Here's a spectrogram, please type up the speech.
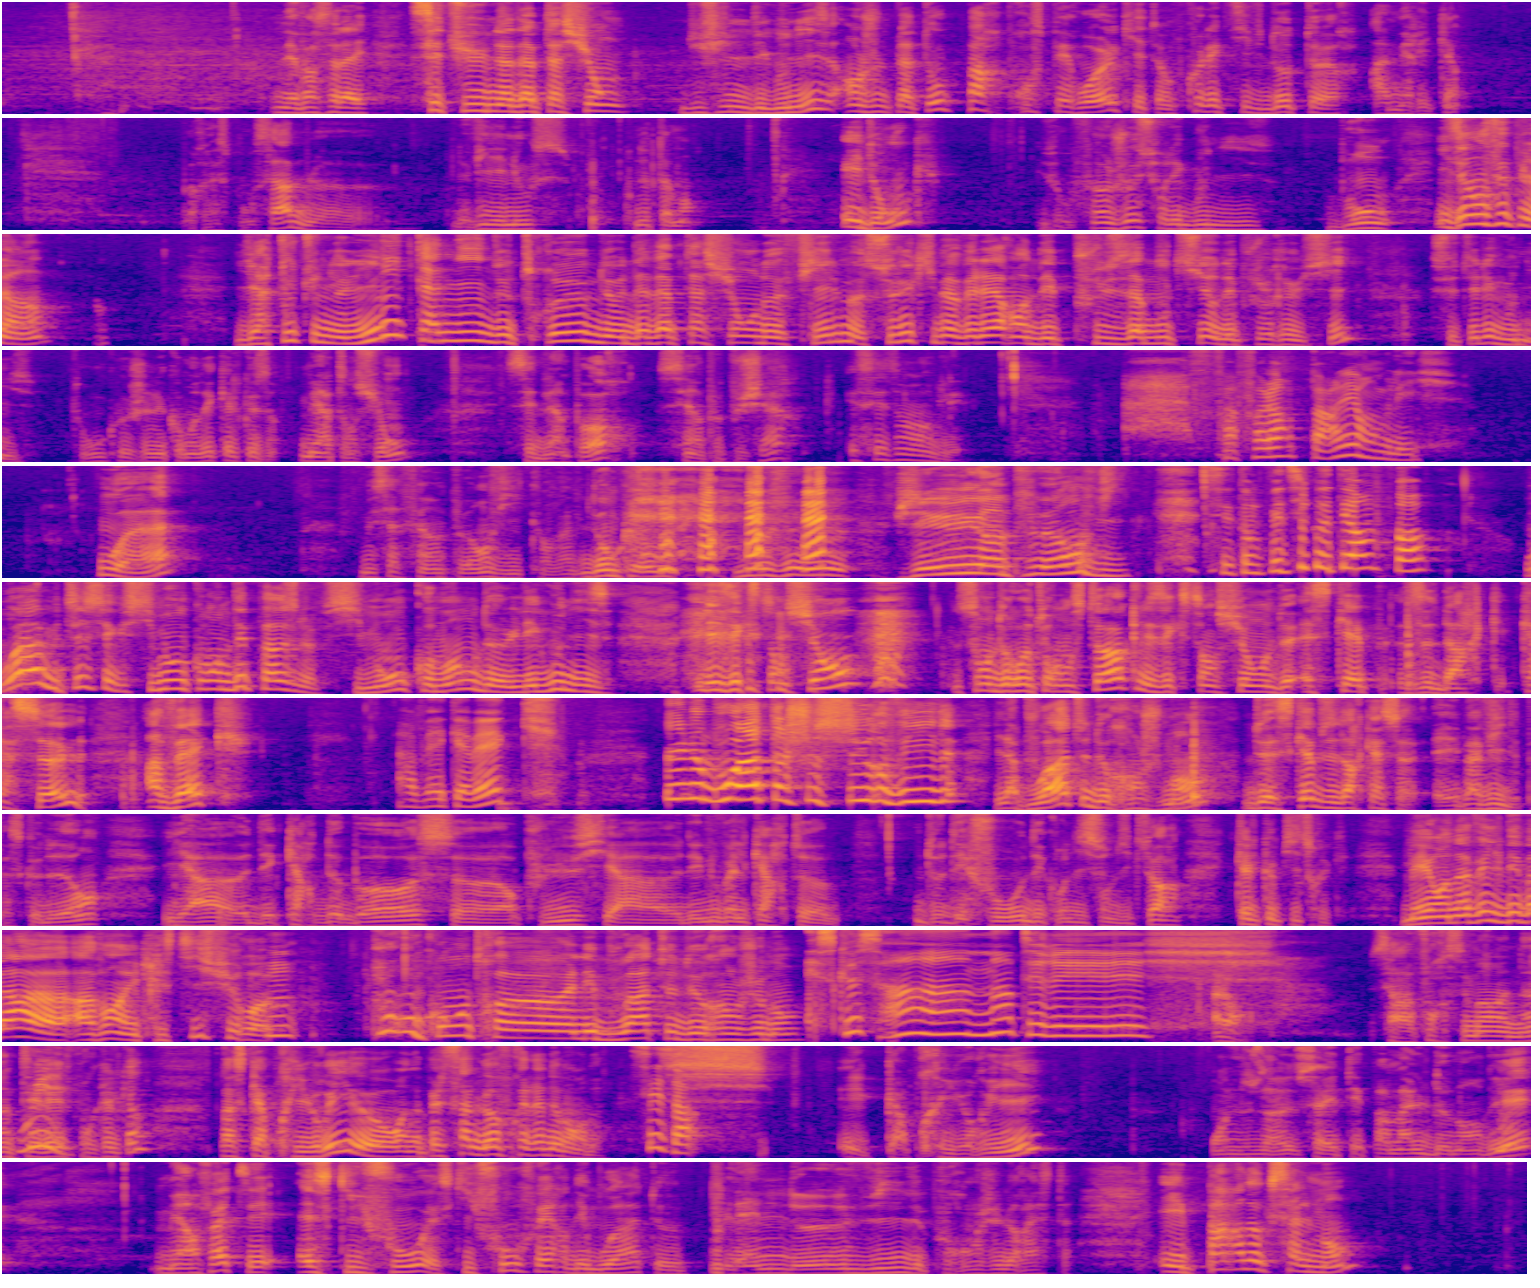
C'est une adaptation du film des Goonies en jeu de plateau par Prospero Hall, qui est un collectif d'auteurs américains, responsable euh, de Villainous notamment. Et donc, ils ont fait un jeu sur les Goonies. Bon, ils en ont fait plein. hein. Il y a toute une litanie de trucs, d'adaptations de films. Celui qui m'avait l'air un des plus aboutis, un des plus réussis, c'était les Goonies. Donc j'en ai commandé quelques-uns. Mais attention, c'est de l'import, c'est un peu plus cher et c'est en anglais. Va falloir parler anglais. Ouais, mais ça fait un peu envie quand même. Donc euh, j'ai eu un peu envie. C'est ton petit côté enfant. Ouais, mais tu sais, c'est que Simon commande des puzzles. Simon commande les Goonies. Les extensions sont de retour en stock, les extensions de Escape the Dark Castle, avec Avec, avec. une boîte à chaussures vide. La boîte de rangement de Escape the Dark Castle. Elle n'est pas vide, parce que dedans, il y a euh, des cartes de boss, euh, en plus, il y a euh, des nouvelles cartes de défaut, des conditions de victoire, quelques petits trucs. Mais on avait le débat avant avec Christy sur euh, pour ou contre les boîtes de rangement. Est-ce que ça a un intérêt? Alors, ça a forcément un intérêt Oui. pour quelqu'un, parce qu'a priori, euh, on appelle ça l'offre et la demande. C'est ça. Et qu'a priori, on nous a- ça a été pas mal demandé, mais en fait, c'est est-ce qu'il faut, est-ce qu'il faut faire des boîtes euh, pleines de vide pour ranger le reste? Et paradoxalement,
